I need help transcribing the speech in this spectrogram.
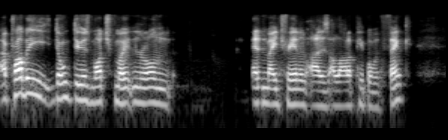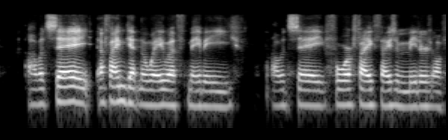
I probably don't do as much mountain run in my training as a lot of people would think. I would say if I'm getting away with maybe, I would say four or 5,000 meters of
